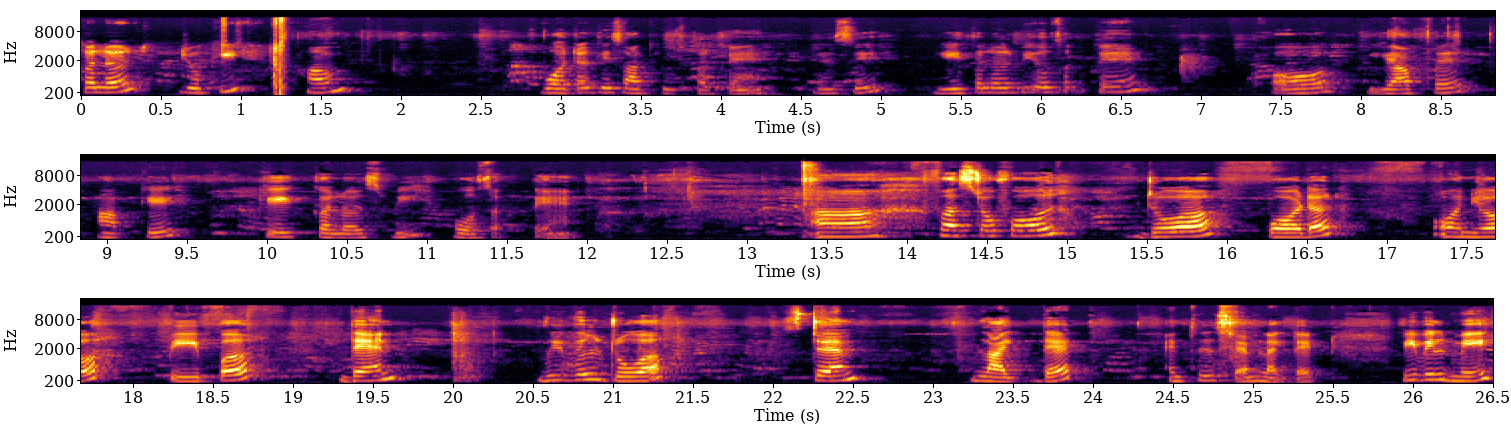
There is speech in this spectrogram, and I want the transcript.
कलर जो कि हम वाटर के साथ यूज़ करते हैं। जैसे ये कलर भी हो सकते हैं और या फिर आपके केक कलर्स भी हो सकते हैं। First of all draw border on your paper then we will draw a stem like that and the stem like that. We will make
